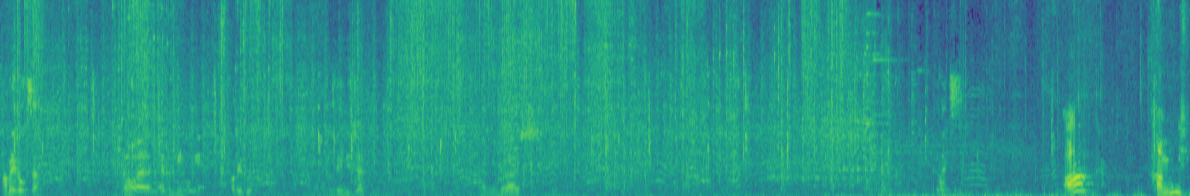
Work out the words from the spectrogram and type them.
How many hooks ah? No, I haven't been hooked yet. Okay, good. I'm doing the gen. Let me rush. Nice. Ah, Hami.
